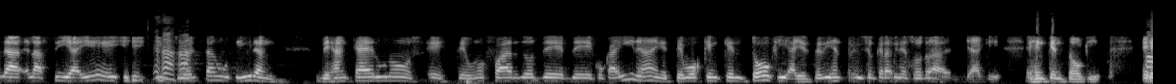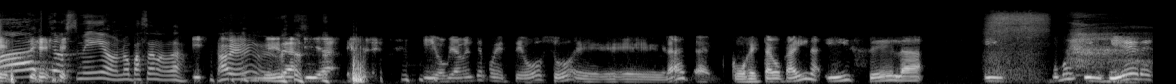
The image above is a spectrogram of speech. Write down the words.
la, la CIA y, y sueltan o tiran, dejan caer unos este unos fardos de, de cocaína en este bosque en Kentucky. Ayer te dije en televisión que era Minnesota, Jackie, es en Kentucky. Ay, Este, Dios mío, no pasa nada. y, Está bien. Mira, y, y obviamente pues este oso eh, eh, ¿verdad? Eh, coge esta cocaína y se la in- ¿cómo es? ingiere,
